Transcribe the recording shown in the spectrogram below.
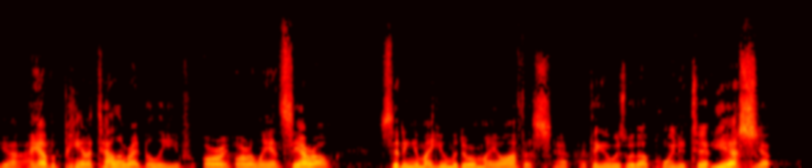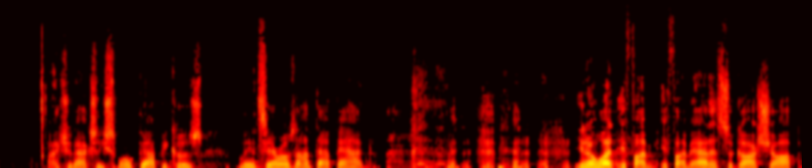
Yeah, I have a Panatella, I believe, or or a Lancero, sitting in my humidor in my office. yeah, I think it was with a pointed tip. Yes. Yep. I should actually smoke that because Lanceros aren't that bad. You know what? If I'm if I'm at a cigar shop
